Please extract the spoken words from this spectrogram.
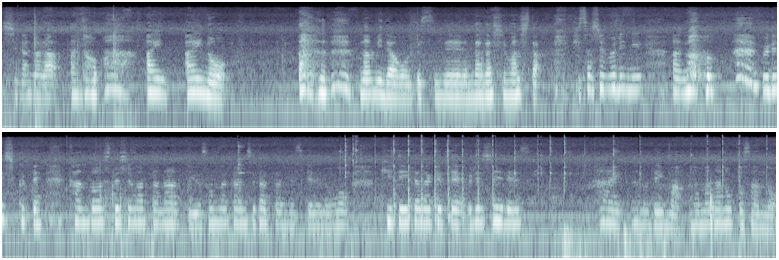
しながらあの愛愛の 涙をですね流しました。久しぶりにあの嬉しくて感動してしまったなっていうそんな感じだったんですけれども聞いていただけて嬉しいです。はい。なので今ママナノッポさんの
